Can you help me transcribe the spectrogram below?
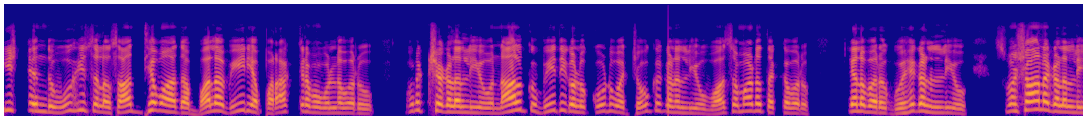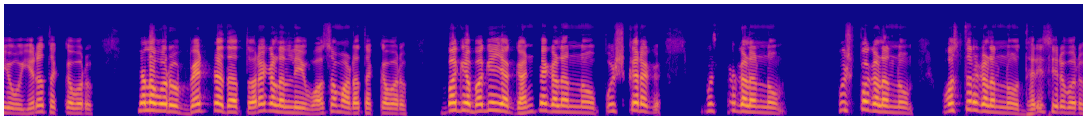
ಇಷ್ಟೆಂದು ಊಹಿಸಲು ಸಾಧ್ಯವಾದ ಬಲ ವೀರ್ಯ ಪರಾಕ್ರಮವುಳ್ಳವರು. ವೃಕ್ಷಗಳಲ್ಲಿಯೂ, ನಾಲ್ಕು ಬೀದಿಗಳು ಕೂಡುವ ಚೌಕಗಳಲ್ಲಿಯೂ ವಾಸ ಮಾಡತಕ್ಕವರು. ಕೆಲವರು ಗುಹೆಗಳಲ್ಲಿಯೂ, ಸ್ಮಶಾನಗಳಲ್ಲಿಯೂ ಇರತಕ್ಕವರು. ಕೆಲವರು ಬೆಟ್ಟದ ತೊರೆಗಳಲ್ಲಿ ವಾಸ ಮಾಡತಕ್ಕವರು. ಬಗೆ ಬಗೆಯ ಗಂಟೆಗಳನ್ನು, ಪುಷ್ಕರ ಪುಷ್ಪಗಳನ್ನು ಪುಷ್ಪಗಳನ್ನು, ವಸ್ತ್ರಗಳನ್ನು ಧರಿಸಿರುವರು.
